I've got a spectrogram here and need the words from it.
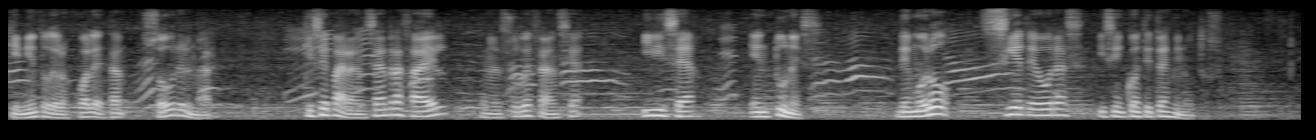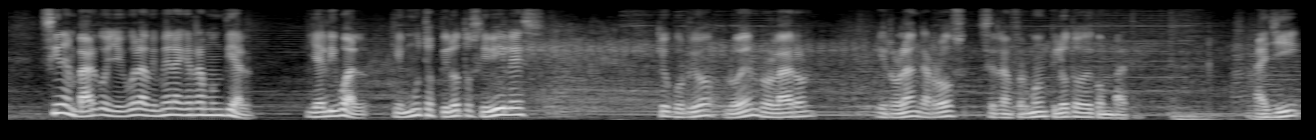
500 de los cuales están sobre el mar, que separan San Rafael, en el sur de Francia, y Vicer, en Túnez. Demoró 7 horas y 53 minutos. Sin embargo, llegó la Primera Guerra Mundial, y al igual que muchos pilotos civiles, ¿qué ocurrió? Lo enrolaron y Roland Garros se transformó en piloto de combate. Allí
